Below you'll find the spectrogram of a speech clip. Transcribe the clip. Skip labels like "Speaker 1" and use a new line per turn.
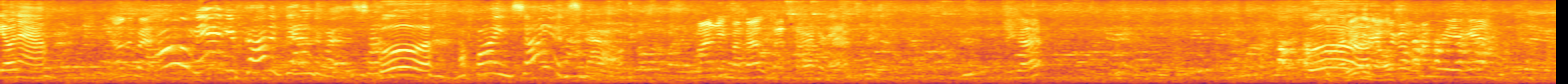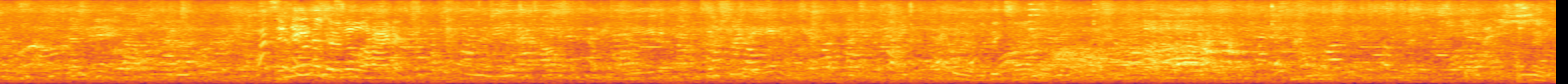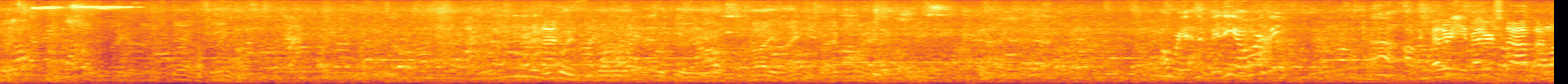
Go now.
Oh man, you've got it down to a,
Cool.
a fine science now.
Finding my mouth, that's harder, huh? You got it?
Cool.
I have to go hungry again.
What's
The
the name of
noodles are a little harder.
There's a big sign.
Oh, we're getting a video, are we? Uh,
Better, you better stop. I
